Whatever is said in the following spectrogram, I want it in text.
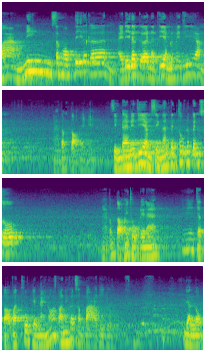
ว่างนิ่งสงบดีเหลือเกิน ไอ้ดีเหลือเกินน่ะเที่ยงหรือไม่เที่ยงต้องตอบอย่างนี้ สิ่งใดไม่เที่ยง สิ่งนั้นเป็นทุกข์หรือเป็นสุขต้องตอบให้ถูกเลยนะจะตอบว่าทุกข์ยังไงเนาะตอนนี้ก็สบายดีอยู่ อย่าหลง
